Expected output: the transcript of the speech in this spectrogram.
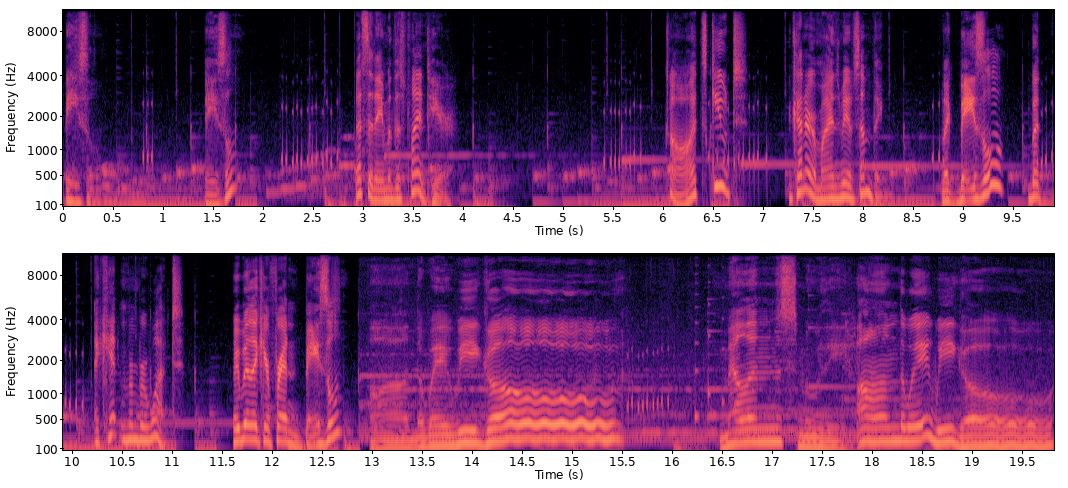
basil. Basil? That's the name of this plant here. Oh, it's cute. It kind of reminds me of something. Like basil? But I can't remember what. Maybe like your friend Basil? On the way we go. Melon smoothie. On the way we go.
